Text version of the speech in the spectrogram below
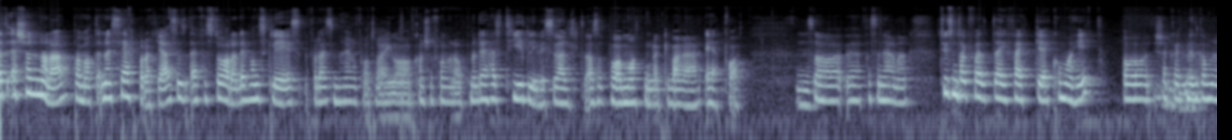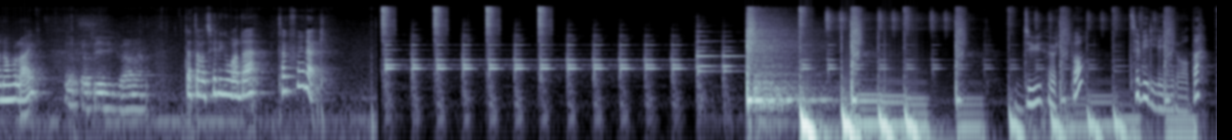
At jeg skjønner det, på en måte. Når jeg ser på dere, så jeg forstår det. Det er vanskelig for de som hører på, tror jeg, å kanskje fange det opp. Men det er helt tydelig visuelt, altså på måten dere bare er på. Mm. Så eh, fascinerende. Tusen takk for at jeg fikk eh, komme hit og sjekke ut mitt gamle nabolag. Dette var Tvillingrådet. Takk for i dag. Du hørte på Tvillingrådet.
